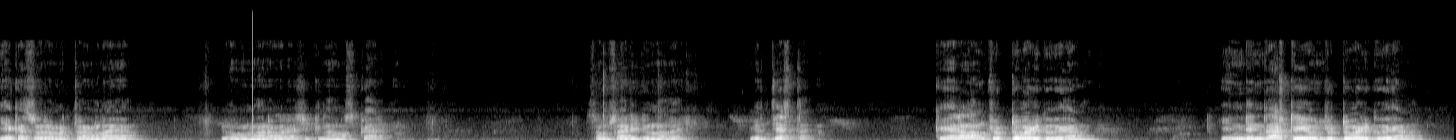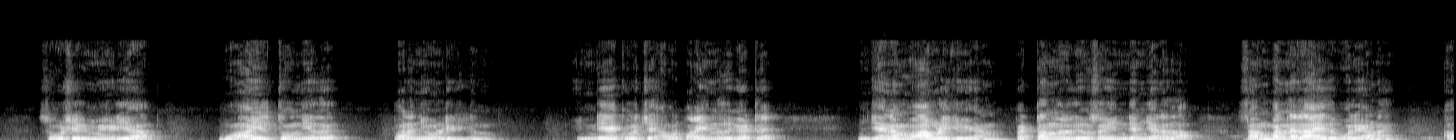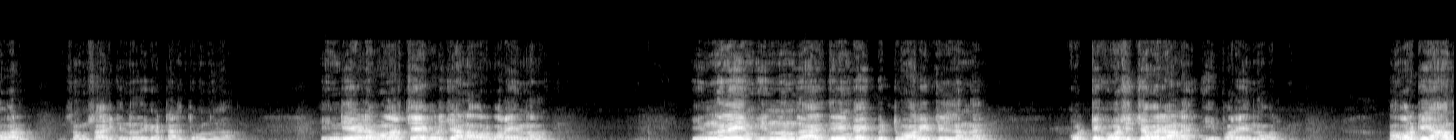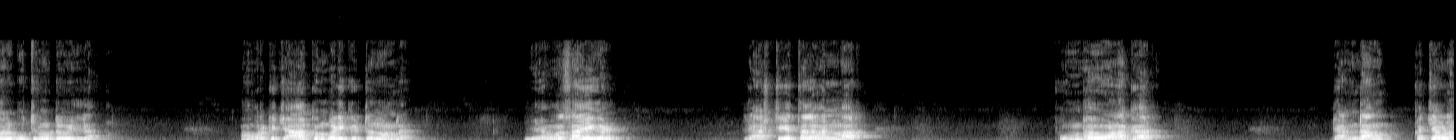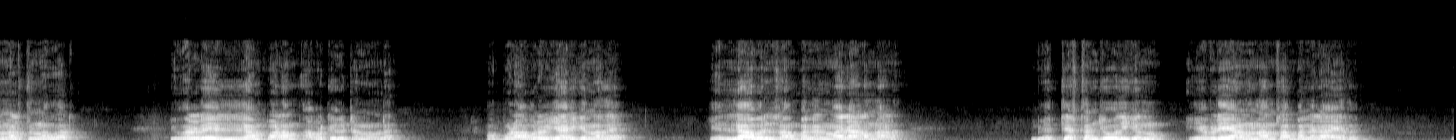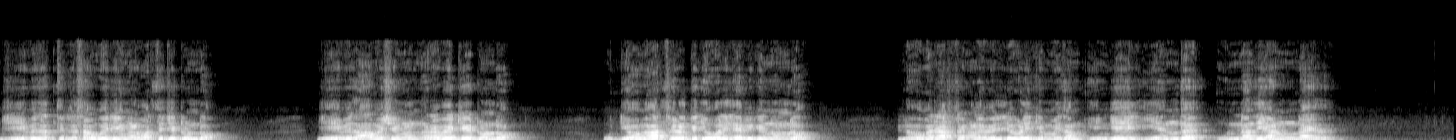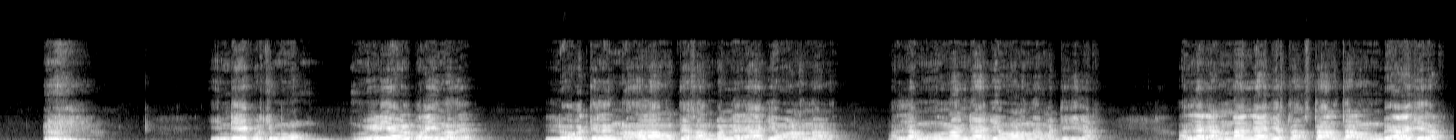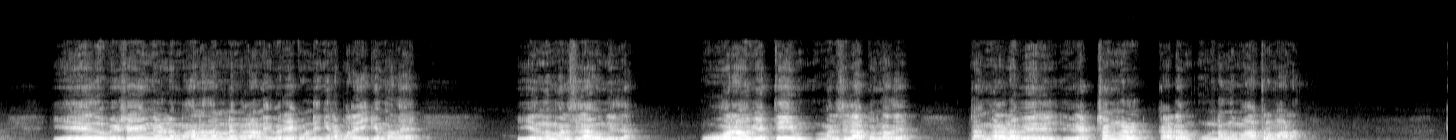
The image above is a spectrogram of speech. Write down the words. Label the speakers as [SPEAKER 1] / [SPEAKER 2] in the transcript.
[SPEAKER 1] ഏകസ്വരമിത്രങ്ങളായ ലോകമാനവരാശിക്ക് നമസ്കാരം. സംസാരിക്കുന്നത് വ്യത്യസ്തൻ. കേരളം ചുട്ടുപഴുക്കുകയാണ്. ഇന്ത്യൻ രാഷ്ട്രീയവും ചുട്ടുപഴുക്കുകയാണ്. സോഷ്യൽ മീഡിയ വായിൽ തോന്നിയത് പറഞ്ഞുകൊണ്ടിരിക്കുന്നു. ഇന്ത്യയെക്കുറിച്ച് അവർ പറയുന്നത് കേട്ട് ജനം വാ വിളിക്കുകയാണ്. പെട്ടെന്നൊരു ദിവസം ഇന്ത്യൻ ജനത സമ്പന്നരായതുപോലെയാണ് അവർ സംസാരിക്കുന്നത് കേട്ടാൽ തോന്നുക. ഇന്ത്യയുടെ വളർച്ചയെക്കുറിച്ചാണ് അവർ പറയുന്നത്. ഇന്നലെയും ഇന്നും ദാരിദ്ര്യം കൈ വിട്ടുമാറിയിട്ടില്ലെന്ന് കൊട്ടിഘോഷിച്ചവരാണ് ഈ പറയുന്നവർ. അവർക്ക് യാതൊരു ബുദ്ധിമുട്ടുമില്ല. അവർക്ക് ചാക്കുംപടി കിട്ടുന്നുണ്ട്. വ്യവസായികൾ രാഷ്ട്രീയ തലവന്മാർ കുംഭകോണക്കാർ രണ്ടാം കച്ചവടം നടത്തുന്നവർ ഇവരുടെ എല്ലാം പണം അവർക്ക് കിട്ടുന്നുണ്ട്. അപ്പോൾ അവർ വിചാരിക്കുന്നത് എല്ലാവരും സമ്പന്നന്മാരാണെന്നാണ്. വ്യത്യസ്തൻ ചോദിക്കുന്നു എവിടെയാണ് നാം സമ്പന്നരായത്? ജീവിതത്തിന്റെ സൗകര്യങ്ങൾ വർദ്ധിച്ചിട്ടുണ്ടോ? ജീവിതാവശ്യങ്ങൾ നിറവേറ്റിയിട്ടുണ്ടോ? ഉദ്യോഗാർത്ഥികൾക്ക് ജോലി ലഭിക്കുന്നുണ്ടോ? ലോകരാഷ്ട്രങ്ങളെ വെല്ലുവിളിക്കും വിധം ഇന്ത്യയിൽ എന്ത് ഉന്നതിയാണ് ഉണ്ടായത്? ഇന്ത്യയെക്കുറിച്ച് മീഡിയകൾ പറയുന്നത് ലോകത്തിലെ നാലാമത്തെ സമ്പന്ന രാജ്യമാണെന്നാണ്. അല്ല മൂന്നാം രാജ്യമാണെന്ന് മറ്റു ചിലർ. അല്ല രണ്ടാം രാജ്യ സ്ഥാനത്താണെന്നും വേറെ ചിലർ. ഏത് വിഷയങ്ങളുടെ മാനദണ്ഡങ്ങളാണ് ഇവരെ കൊണ്ട് ഇങ്ങനെ പറയിക്കുന്നത് എന്ന് മനസ്സിലാകുന്നില്ല ഓരോ വ്യക്തിയും മനസ്സിലാക്കുന്നത് തങ്ങളുടെ പേരിൽ ലക്ഷങ്ങൾ കടം ഉണ്ടെന്ന് മാത്രമാണ്.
